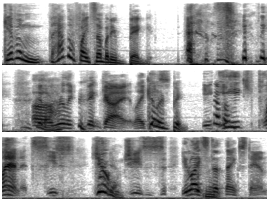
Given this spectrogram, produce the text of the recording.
give him, have them fight somebody big. you Uh, know, really big guy. Like really big. he, he eats planets. He's huge. He's he likes to. Thanks, Stan.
